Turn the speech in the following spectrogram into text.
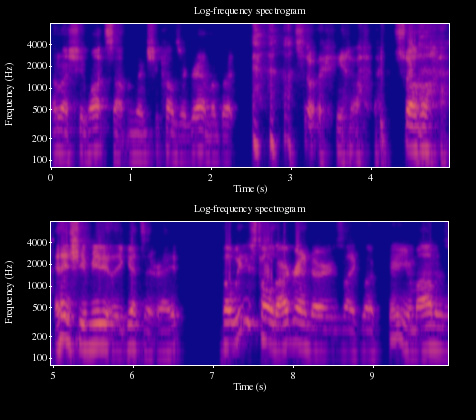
Unless she wants something, then she calls her grandma. But so, you know, so, and then she immediately gets it, right? But we just told our granddaughters, like, look, hey, your mom is,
